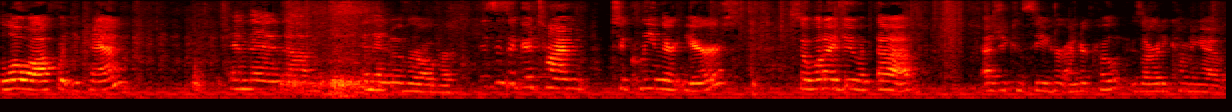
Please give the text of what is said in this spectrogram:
blow off what you can and then, um, and then move her over. This is a good time to clean their ears. So what I do with that as you can see, her undercoat is already coming out.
